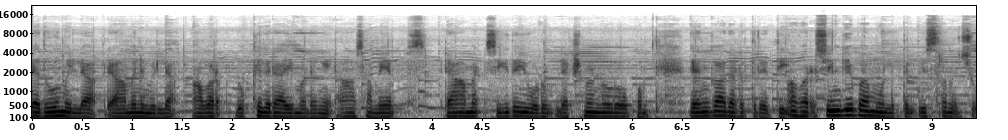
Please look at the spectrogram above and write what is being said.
രഥവുമില്ല രാമനുമില്ല. അവർ ദുഃഖിതരായി മടങ്ങി. ആ സമയം രാമൻ സീതയോടും ലക്ഷ്മണനോടൊപ്പം ഗംഗാതടത്തിലെത്തി. അവർ ശിങ്കിപാമൂലത്തിൽ വിശ്രമിച്ചു.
